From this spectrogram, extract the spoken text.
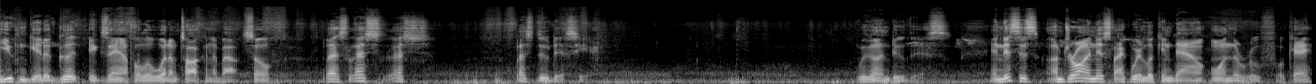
you can get a good example of what I'm talking about. So let's let's let's let's do this here. We're going to do this. And this is, I'm drawing this like we're looking down on the roof, okay?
